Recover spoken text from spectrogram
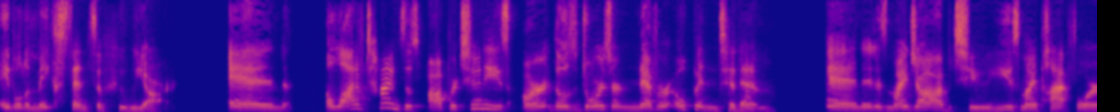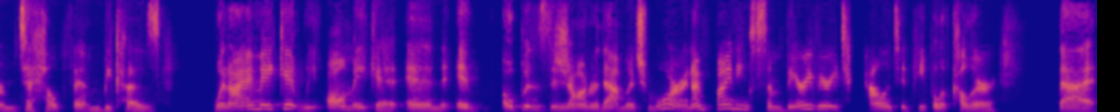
able to make sense of who we are. And a lot of times those opportunities aren't those doors are never open to them and it is my job to use my platform to help them because when I make it, we all make it. And it opens the genre that much more. And I'm finding some very, very talented people of color that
